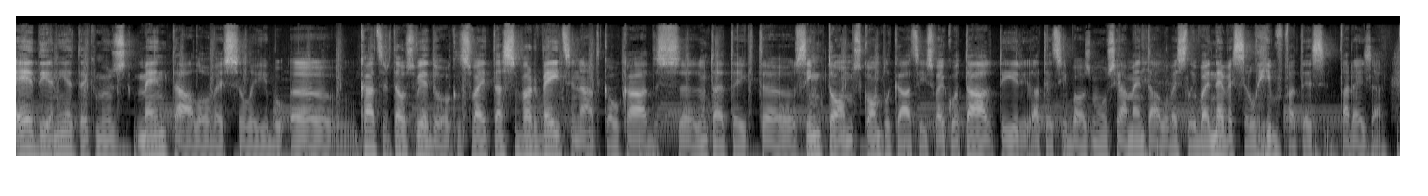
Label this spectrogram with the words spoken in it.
ēdienu ietekmi uz mentālo veselību. Uh, kāds ir tavs viedoklis? Vai tas var veicināt kaut kādas nu, teikt, uh, simptomus, komplikācijas vai ko tādu tīri attiecībā uz mūsu jā, mentālo veselību vai neveselību pareizāk?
